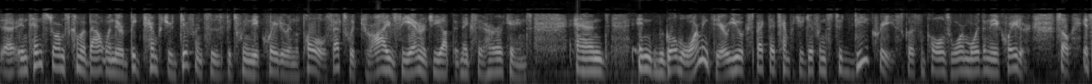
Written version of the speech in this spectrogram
uh, intense storms come about when there are big temperature differences between the equator and the poles. That's what drives the energy up that makes the hurricanes. And in the global warming theory, you expect that temperature difference to decrease because the poles warm more than the equator. So it's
